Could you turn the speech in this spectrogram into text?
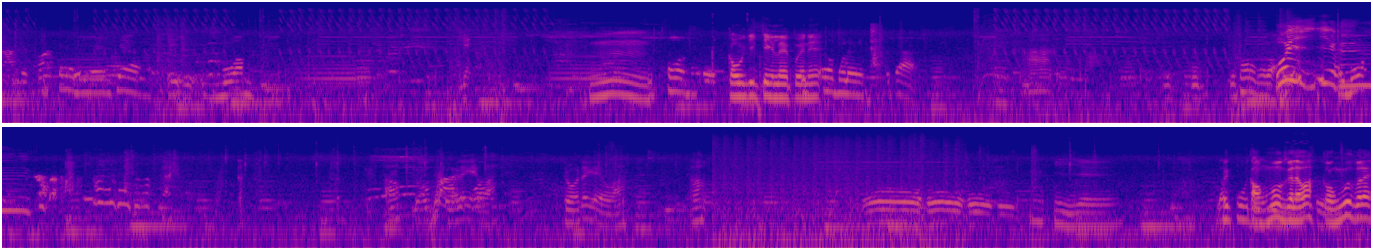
นานเลยฟักเตอร์เลยแค่ไอ้บวมอืมโทษมึงเลยโกงจริงๆเลยปืนนี้โทษมึงเลยไม่ได้ กูโทษมึงเลยอุ้ยเหี้ยเอ้าโดนได้ไงวะโดนได้ไงวะเอ้าโอ้โหโอ้โหเหี้ยเฮ้ยกล่องม่วงคืออะไรวะกล่องม่วงคืออะไร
